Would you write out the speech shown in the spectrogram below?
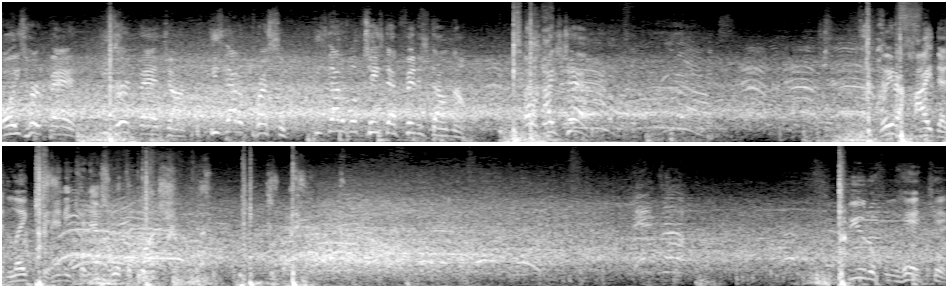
Oh, he's hurt bad. He's hurt bad, John. He's got to press him. He's got to go chase that finish down now. Oh, nice jab. Way to hide that leg kick. And he connects with the punch. kick.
